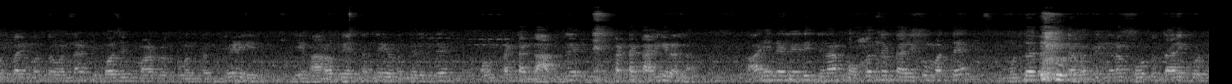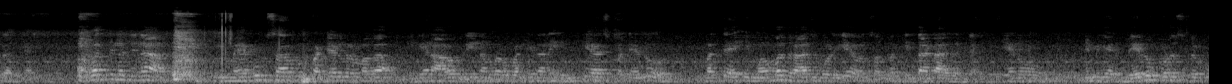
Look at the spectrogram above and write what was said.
ರೂಪಾಯಿ ಮೊತ್ತವನ್ನು ಡಿಪಾಸಿಟ್ ಮಾಡಬೇಕು ಅಂತಂದು ಹೇಳಿ ಈ ಆರೋಪಿಯ ತಂದೆ ಬಂದಿರುತ್ತೆ ಅವ್ರು ಕಟ್ಟಕ್ಕೆ ಆಗದೆ ಕಟ್ಟಕ್ಕಾಗಿರಲ್ಲ ಆ ಹಿನ್ನೆಲೆಯಲ್ಲಿ ದಿನಾಂಕ ಒಂಬತ್ತನೇ ತಾರೀಕು ಮತ್ತೆ ಮುದ್ದತೆ ಅವತ್ತಿನ ದಿನ ಕೋರ್ಟು ತಾರೀಕು ಕೊಟ್ಟಿರುತ್ತೆ. ಅವತ್ತಿನ ದಿನ ಈ ಮೆಹಬೂಬ್ ಸಾಬ್ ಪಟೇಲ್ರ ಮಗ, ಈಗೇನು ಆರೋಪಿ ನಂಬರ್ ಒನ್ ಇದ್ದಾನೆ, ಇಮ್ತಿಯಾಜ್ ಪಟೇಲು, ಮತ್ತು ಈ ಮೊಹಮ್ಮದ್ ರಾಜುಗಳಿಗೆ ಒಂದು ಸ್ವಲ್ಪ ಕಿತ್ತಾಟ ಆಗುತ್ತೆ. ಏನು ನಿಮಗೆ ಬೇಲು ಕೊಡಿಸ್ಬೇಕು,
